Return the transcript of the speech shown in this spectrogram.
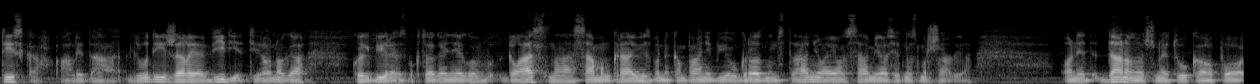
tiska, ali da ljudi žele vidjeti onoga kojeg biraju. Zbog toga je njegov glas na samom kraju izborne kampanje bio u groznom stanju, a i on sam je osjetno smršavio. On je danonoćno je tukao po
